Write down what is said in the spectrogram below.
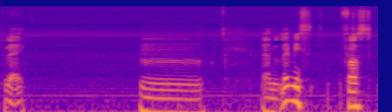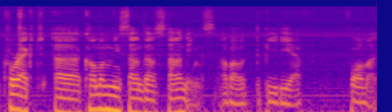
today. Mm, and let me first correct uh, common misunderstandings about the PDF format.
